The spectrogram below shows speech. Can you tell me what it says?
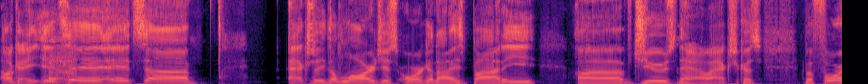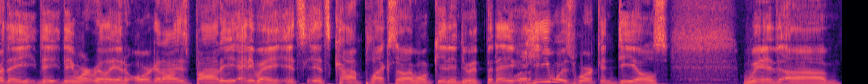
Okay, it's it's uh, actually the largest organized body of Jews now, actually, because before they, they, they weren't really an organized body. Anyway, it's it's complex, so I won't get into it. But they, he was working deals with um,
